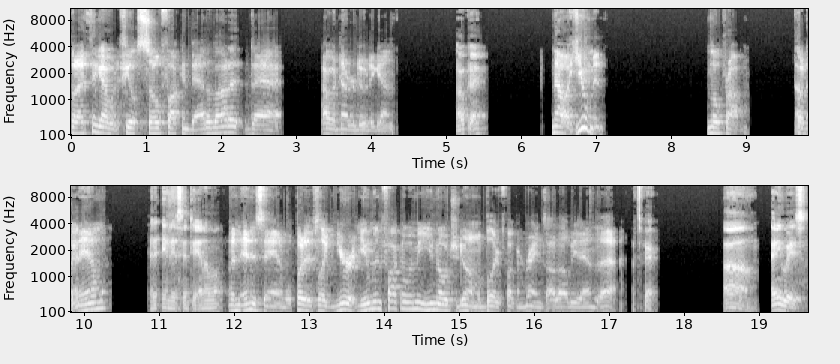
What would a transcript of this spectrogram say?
but I think I would feel so fucking bad about it that I would never do it again. okay, Now a human, no problem. But an animal, An innocent animal. an innocent animal. But it's like you're a human fucking with me, you know what you're doing. I'm gonna blow your fucking brains out. That'll be the end of that. That's fair. Um, anyways,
